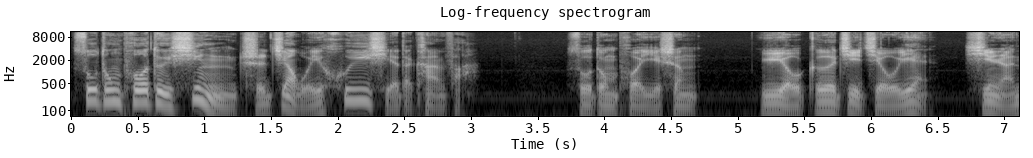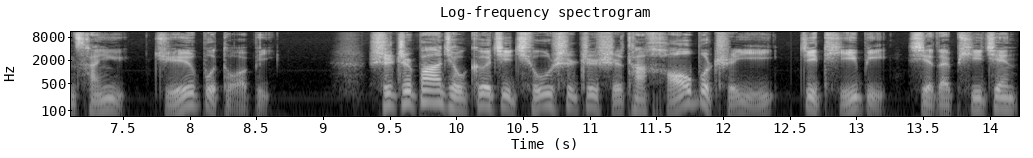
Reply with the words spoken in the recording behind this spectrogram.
苏东坡对性持较为诙谐的看法。苏东坡一生遇有歌妓酒宴，欣然参与，绝不躲避。十之八九歌妓求诗之时，他毫不迟疑，即提笔写在披肩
